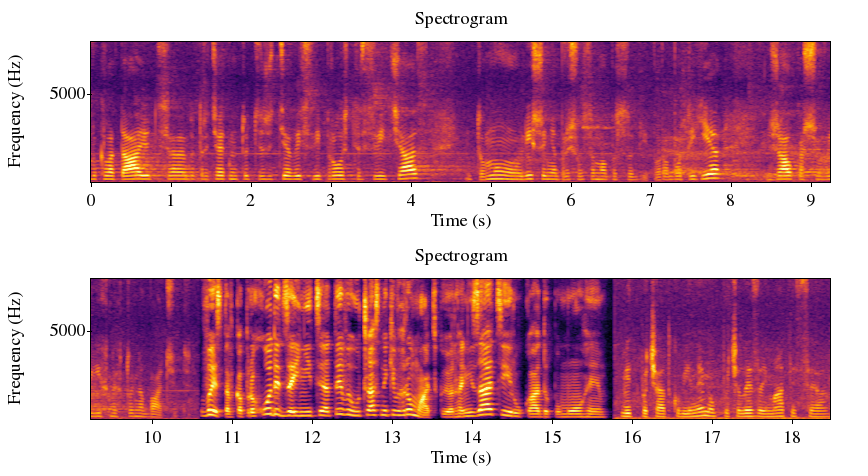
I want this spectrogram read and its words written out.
викладаються, витрачають на той життєвий свій простір, свій час. І тому рішення прийшло само по собі. Бо роботи є, і жалко, що їх ніхто не бачить. Виставка проходить за ініціативи учасників громадської організації Рука допомоги. Від початку війни ми почали займатися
